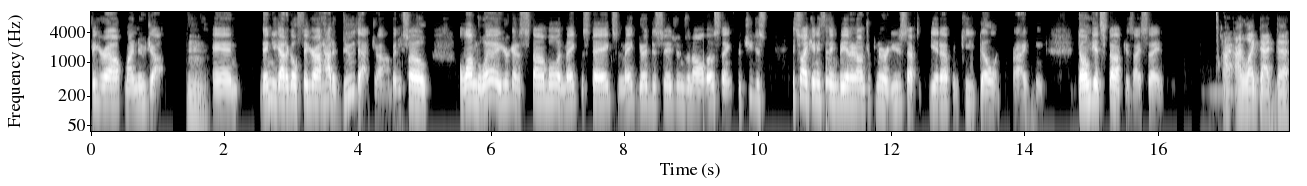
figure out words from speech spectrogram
figure out my new job. Mm. And then you got to go figure out how to do that job. And so along the way, you're going to stumble and make mistakes and make good decisions and all those things. But you just, it's like anything being an entrepreneur. You just have to get up and keep going, right? And don't get stuck, as I say. I, I, like that the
